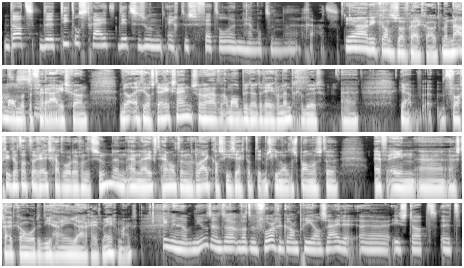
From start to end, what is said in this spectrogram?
dat de titelstrijd dit seizoen echt tussen Vettel en Hamilton eh, gaat. Ja, die kans is wel vrij groot. Met name omdat de eh, Ferraris gewoon wel echt heel sterk zijn. Zodra het allemaal binnen de reglementen gebeurt. Eh, ja, verwacht ik dat dat de race gaat worden van dit seizoen. En, en heeft Hamilton gelijk als hij zegt dat dit misschien wel de spannendste F1-strijd kan worden die hij in jaren heeft meegemaakt. Ik ben heel benieuwd. En wa- wat we vorige Grand Prix al zeiden, eh, is dat het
